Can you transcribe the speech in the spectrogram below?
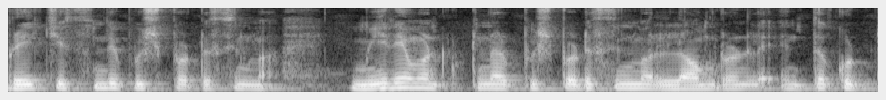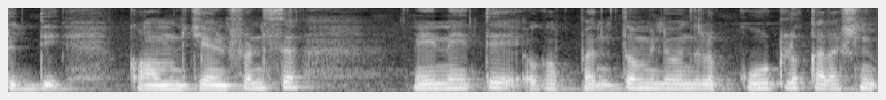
బ్రేక్ చేస్తుంది పుష్ప టూ సినిమా. మీరేమనుకుంటున్నారు పుష్ప టూ సినిమా లాంగ్ రన్లో ఎంత కొట్టుద్ది? కామెంట్ చేయండి ఫ్రెండ్స్. నేనైతే ఒక పంతొమ్మిది వందల కోట్లు కలెక్షన్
